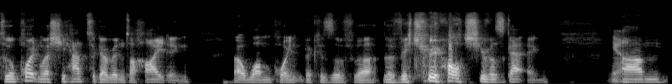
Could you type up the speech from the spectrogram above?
to a point where she had to go into hiding at one point because of the, the vitriol she was getting. Yeah. Um,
